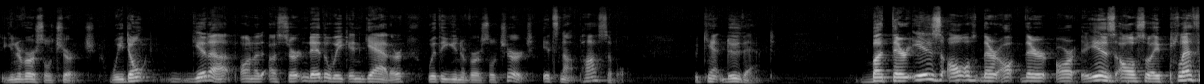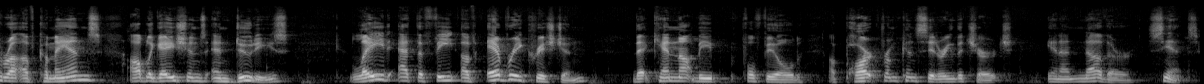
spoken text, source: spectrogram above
the universal church. We don't get up on a, a, certain day of the week and gather with the universal church. It's not possible. We can't do that. But there is there there are, is also a plethora of commands, obligations, and duties laid at the feet of every Christian that cannot be fulfilled apart from considering the church in another sense,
